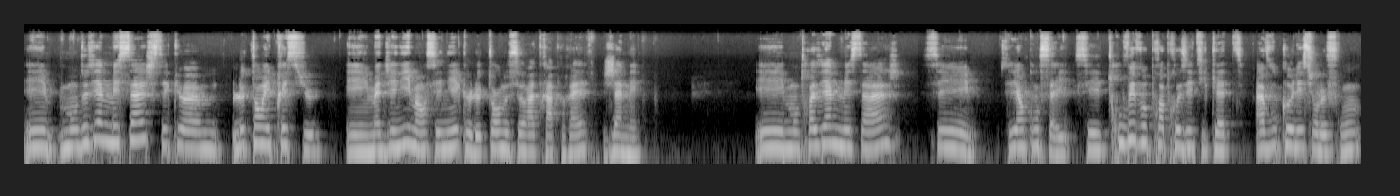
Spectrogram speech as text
Et mon deuxième message, c'est que euh, le temps est précieux. Et ma Jenny m'a enseigné que le temps ne se rattraperait jamais. Et mon troisième message, c'est, un conseil. C'est trouver vos propres étiquettes à vous coller sur le front.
